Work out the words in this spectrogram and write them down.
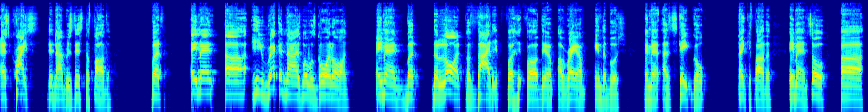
As Christ did not resist the Father. But, amen, uh, he recognized what was going on. Amen. But the Lord provided for, for them a ram in the bush. Amen. A scapegoat. Thank you, Father. Amen. So uh,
